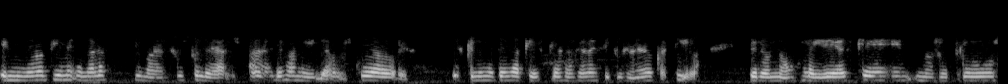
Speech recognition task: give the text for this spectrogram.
El niño no tiene una de las primeras le los padres de familia o los cuidadores. es que niño tenga que desplazarse a la institución educativa. Pero no, la idea es que nosotros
